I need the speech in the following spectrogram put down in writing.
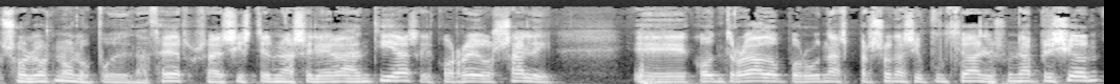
solos no lo pueden hacer. O sea, existen una serie de garantías, el correo sale eh, controlado por unas personas y funcionarios una prisión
